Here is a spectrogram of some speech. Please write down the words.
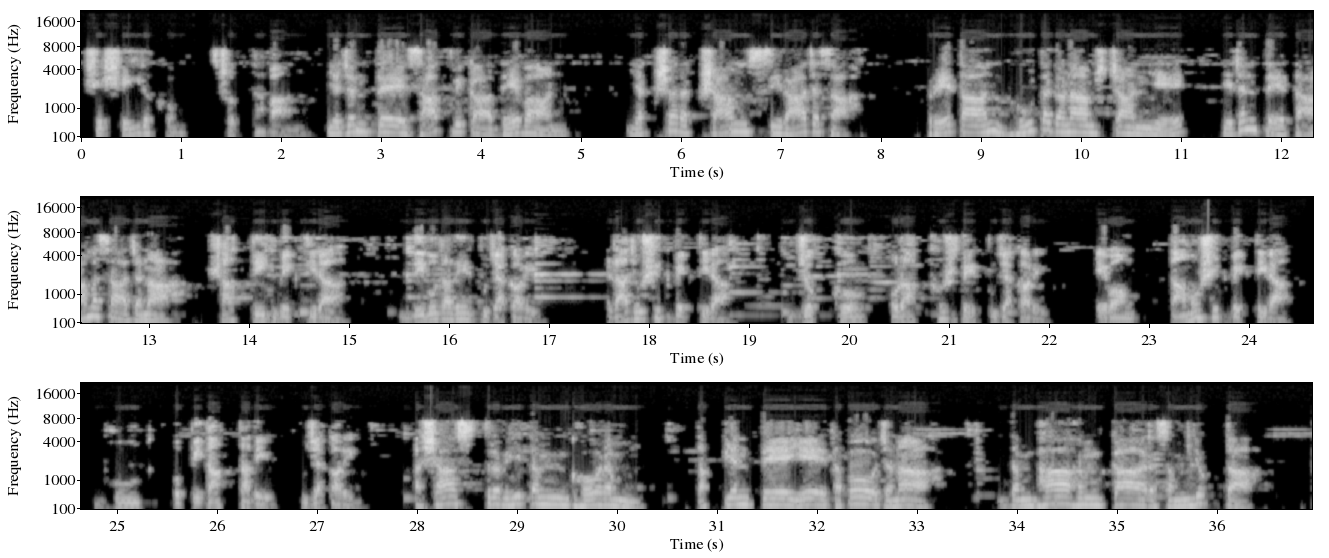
সে সেই রকম শ্রদ্ধাবান यजन्ते सात्विका देवान् यक्षरक्षांसि राजसाः प्रेतान् भूतगणांश्चान्ये यजन्ते तामसा जनाः সাত্বিক ব্যক্তিরা দেবতাদের পূজা করে রাজসিক ব্যক্তিরা যক্ষ ও রাক্ষসদের পূজা করে এবং তামসিক ব্যক্তিরা ভূত ও পিতাত্মাদের পূজা করে अशास्त्रविहितम् घोरम् तप्यन्ते ये तपो जनाः दम्भाहङ्कारसंयुक्ता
